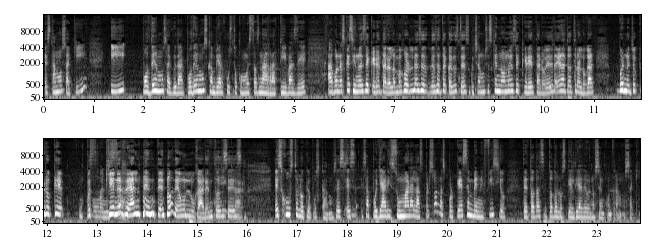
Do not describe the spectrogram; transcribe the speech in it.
estamos aquí y podemos ayudar, podemos cambiar justo como estas narrativas de, ah, bueno, es que si no es de Querétaro, a lo mejor les, les ha tocado a ustedes escuchar mucho, es que no, no es de Querétaro, era de otro lugar. Bueno, yo creo que, pues, ¿quién es realmente, no? De un lugar. Entonces, es justo lo que buscamos, es, es, es, apoyar y sumar a las personas, porque es en beneficio de todas y todos los que el día de hoy nos encontramos aquí.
